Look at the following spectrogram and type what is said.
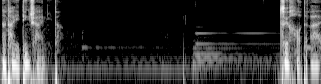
那他一定是爱你的。最好的爱。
